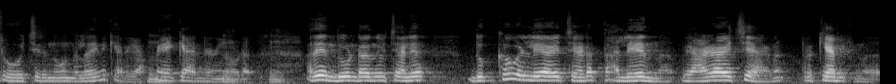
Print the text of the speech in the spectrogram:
ചോദിച്ചിരുന്നു എന്നുള്ളത് എനിക്കറിയാം. മേക്ക് ആന്റണിയോട്. അത് എന്തുകൊണ്ടാന്ന് വെച്ചാൽ ദുഃഖ വെള്ളിയാഴ്ചയുടെ തലേന്ന് വ്യാഴാഴ്ചയാണ് പ്രഖ്യാപിക്കുന്നത്.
